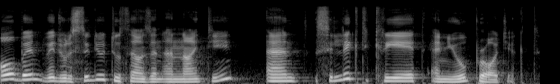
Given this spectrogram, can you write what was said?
open Visual Studio 2019 and select create a new project.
